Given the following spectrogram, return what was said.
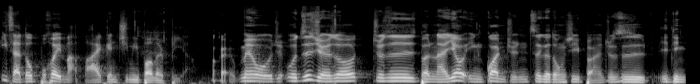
一直都不会把把他跟 Jimmy Butler 比啊。OK，没有，我我只是觉得说，就是本来要赢冠军这个东西，本来就是一定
